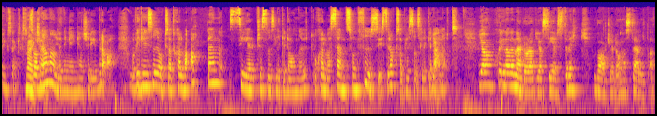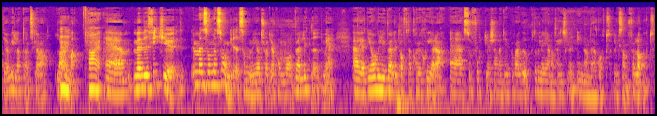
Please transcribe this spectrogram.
Exakt. Så av Verkligen. den anledningen kanske det är bra. Och vi kan ju säga också att själva appen ser precis likadan ut och själva sensorn fysiskt ser också precis likadan Ja. ut. Ja, skillnaden är då att jag ser streck vart jag då har ställt att jag vill att den ska larma. Ah, ja. Ehm, men vi fick ju, men som en sån grej som jag tror att jag kommer vara väldigt nöjd med är ju att jag vill ju väldigt ofta korrigera eh, så fort jag känner att jag är på väg upp. Då vill jag gärna ta insulin innan det har gått liksom, för långt.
